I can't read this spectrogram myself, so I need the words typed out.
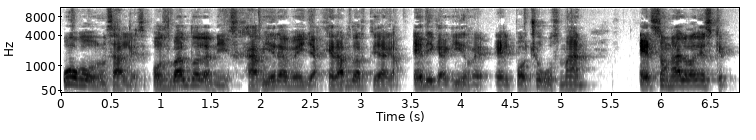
Hugo González, Osvaldo Alanís, Javier Abella, Gerardo Arteaga, Eric Aguirre, El Pocho Guzmán, Edson Álvarez, que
